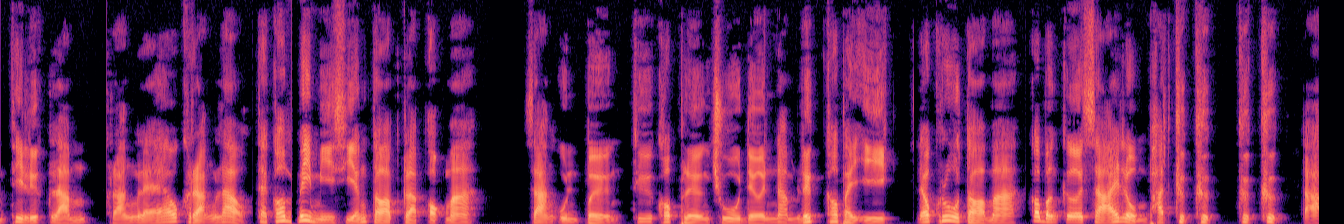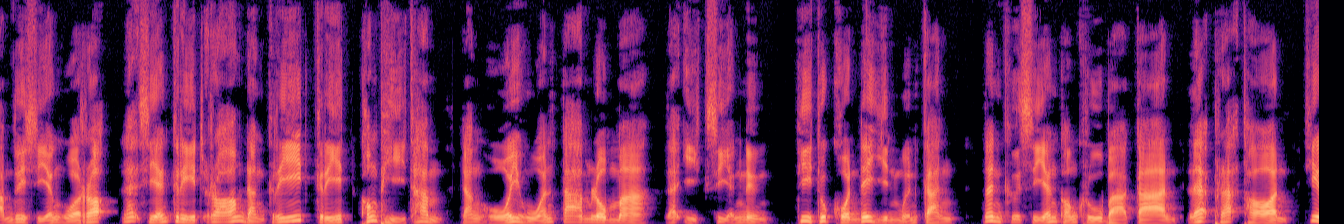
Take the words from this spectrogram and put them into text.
ำที่ลึกล้ำ ครั้งแล้วครั้งเล่า แต่ก็ไม่มีเสียงตอบกลับออกมาสร้างอุ่นเปิง ถือคบเพลิงชูเดินนำลึกเข้าไปอีก แล้วครู่ต่อมาก็บังเกิดสายลมพัดคึกคึกคึกคึก ตามด้วยเสียงหัวเราะ และเสียงกรีดร้องดังกรีดกรีดของผีถ้ำดังโหยหวนตามลมมา และอีกเสียงหนึ่ง ที่ทุกคนได้ยินเหมือนกัน นั่นคือเสียงของครูบาการและพระธรที่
